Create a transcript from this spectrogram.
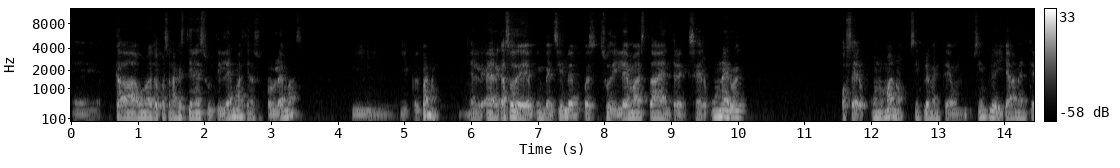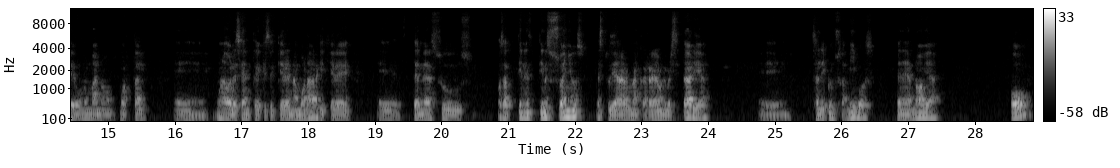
Eh, cada uno de los personajes tiene sus dilemas, tiene sus problemas, y, y pues bueno, en, en, el caso de Invencible, pues su dilema está entre ser un héroe o ser un humano, simplemente un simple y llanamente un humano mortal, eh, un adolescente que se quiere enamorar, que quiere eh, tener sus, o sea, tiene, tiene sus sueños, estudiar una carrera universitaria, eh, salir con sus amigos, tener novia o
